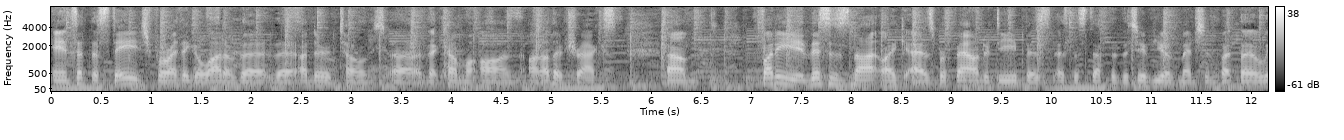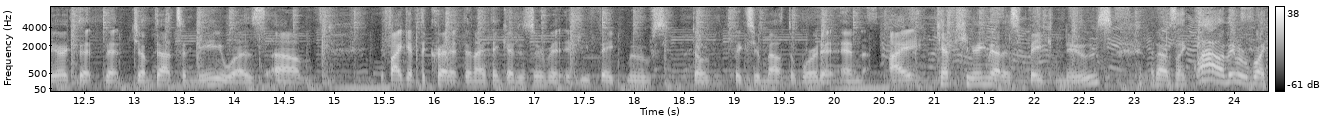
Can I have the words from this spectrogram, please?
and set the stage for i think a lot of the the undertones uh, that come on on other tracks. Um, funny this is not like as profound or deep as, as the stuff that the two of you have mentioned but the lyric that that jumped out to me was um, if I get the credit, then I think I deserve it. If you fake moves, don't fix your mouth to word it. And I kept hearing that as fake news, and I was like, wow, they were like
